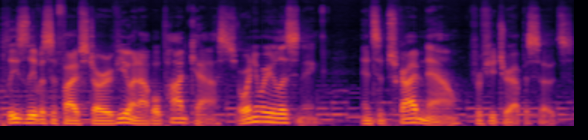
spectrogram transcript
please leave us a five star review on Apple Podcasts or anywhere you're listening, and subscribe now for future episodes.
